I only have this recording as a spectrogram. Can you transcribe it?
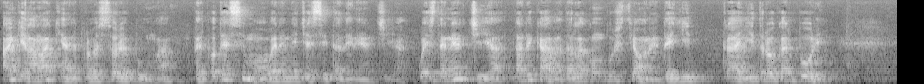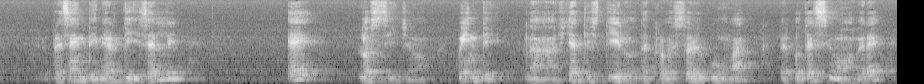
Anche la macchina del professore Puma, per potersi muovere, necessita di energia. Questa energia la ricava dalla combustione degli, tra gli idrocarburi presenti nel diesel e l'ossigeno. Quindi la Fiat Stilo del professore Puma, per potersi muovere,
